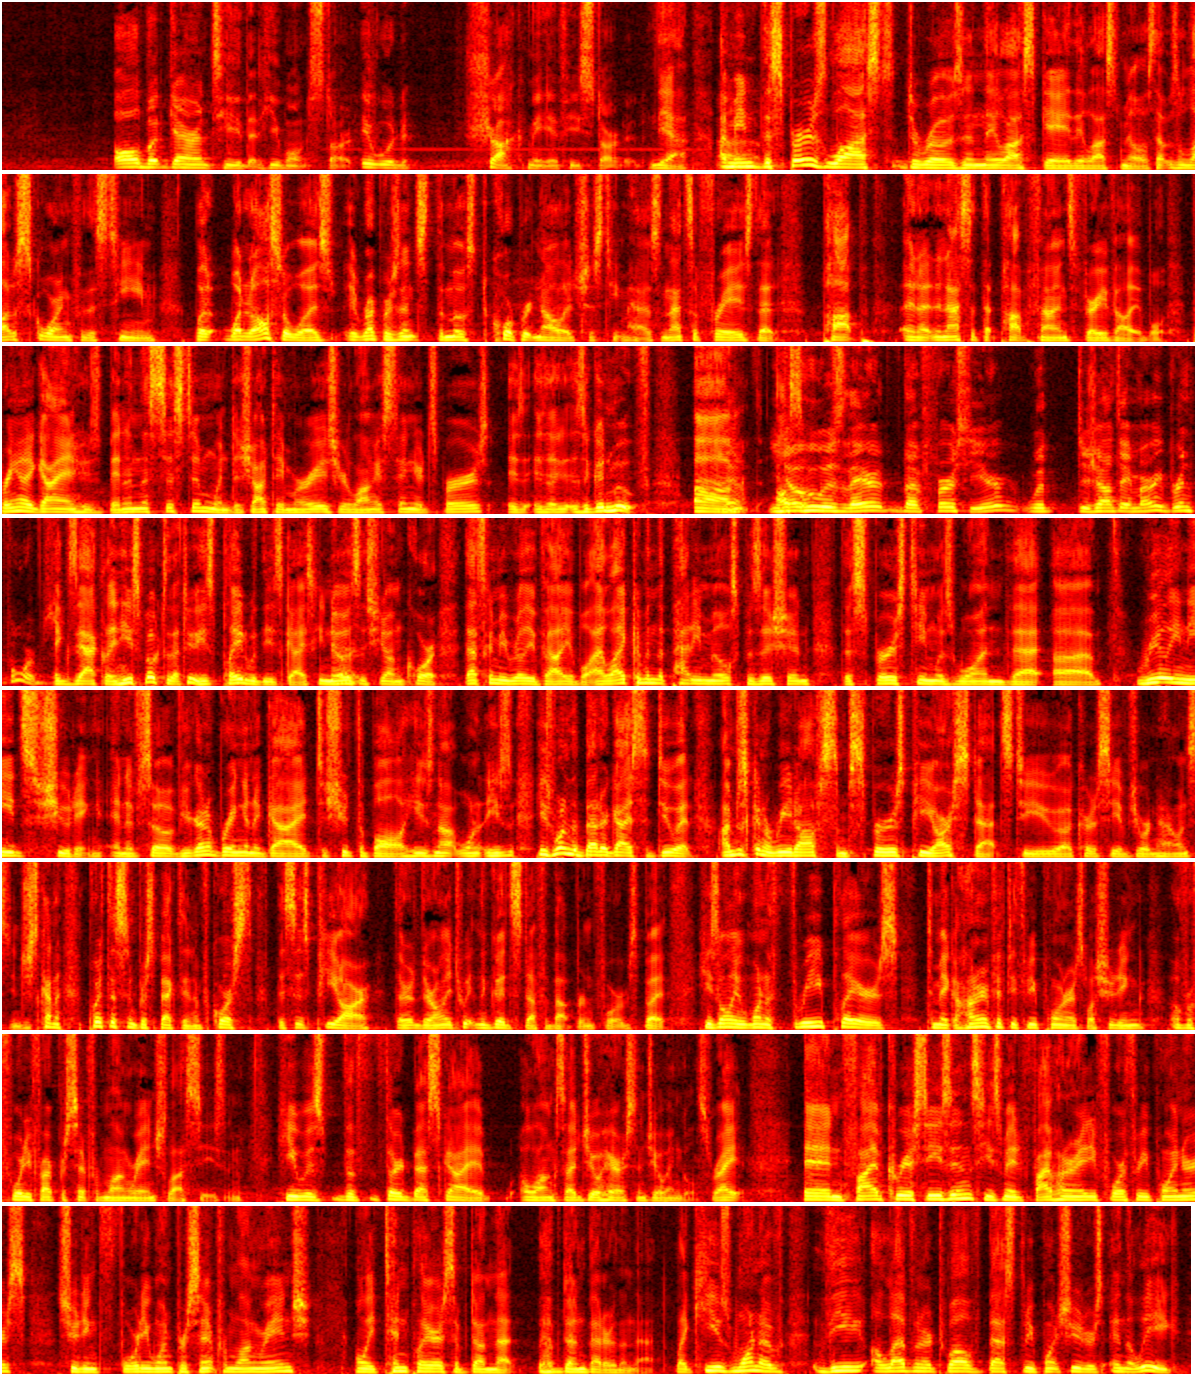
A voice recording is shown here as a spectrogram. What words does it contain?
all but guarantee that he won't start. It would shock me if he started. Yeah. I mean, the Spurs lost DeRozan, they lost Gay, they lost Mills. That was a lot of scoring for this team. But what it also was, it represents the most corporate knowledge this team has. And that's a phrase that Pop, and an asset that Pop finds very valuable. Bringing a guy in who's been in the system when DeJounte Murray is your longest tenured Spurs is, is, a, is a good move. Um, Yeah. You also- know who was there the first year with DeJounte Murray? Bryn Forbes. Exactly. And he spoke to that too. He's played with these guys. He knows this young core. That's going to be really valuable. I like him in the Patty Mills position. The Spurs team was one that uh, really needs shooting. And if so, if you're going to bring in a guy to shoot the ball, he's not one. He's he's one of the better guys to do it. I'm just going to read off some Spurs PR stats to you, uh, courtesy of Jordan Howenstein. Just kind of put this in perspective. Of course, this is PR. They're they're only tweeting the good stuff about Bryn Forbes, but he's only one of three players to make 153 pointers while shooting over 45% from long range last season. He was the third best guy alongside Joe Harris and Joe Ingles, right? In five career seasons, he's made 584 three pointers, shooting 41% from long range. Only 10 players have done that, have done better than that. Like he is one of the 11 or 12 best three point shooters in the league.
